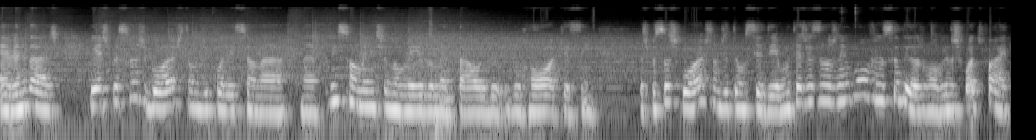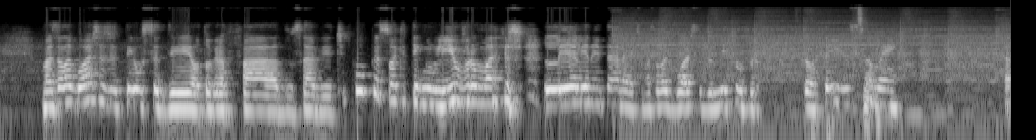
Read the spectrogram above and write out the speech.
É verdade. E as pessoas gostam de colecionar, né? Principalmente no meio do metal e do, do, rock, assim. As pessoas gostam de ter um CD. Muitas vezes elas nem vão ouvir o CD, elas vão ouvir no Spotify. Mas ela gosta de ter o CD autografado, sabe? Tipo pessoa que tem um livro, mas lê ali na internet, mas ela gosta do livro. Então tem isso Sim. também. Eu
